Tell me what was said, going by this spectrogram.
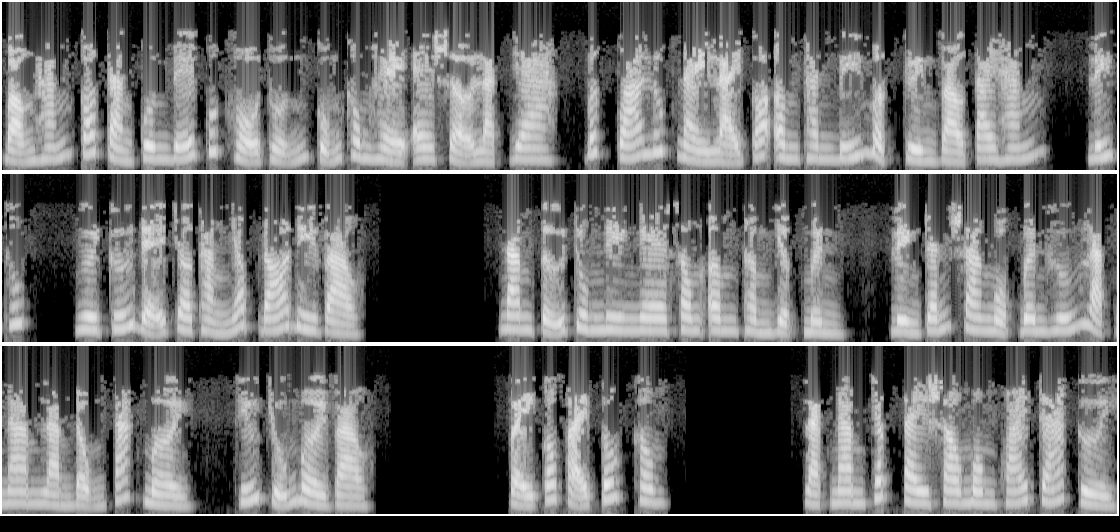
bọn hắn có càng quân đế quốc hộ thuẫn cũng không hề e sợ lạc gia, bất quá lúc này lại có âm thanh bí mật truyền vào tai hắn, Lý Thúc, ngươi cứ để cho thằng nhóc đó đi vào. Nam tử trung niên nghe xong âm thầm giật mình, liền tránh sang một bên hướng Lạc Nam làm động tác mời, thiếu chủ mời vào. Vậy có phải tốt không? Lạc Nam chấp tay sau mông khoái trá cười.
